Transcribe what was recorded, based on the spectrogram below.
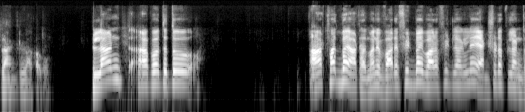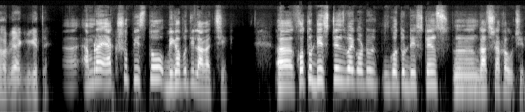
প্লান্ট লাগাবো? প্লান্ট আপাতত আট হাত বাই আট হাত মানে বারো ফিট বাই বারো ফিট লাগলে একশোটা প্লান্ট ধরবে এক বিঘেতে। আমরা একশো পিস তো বিঘা প্রতি লাগাচ্ছি। কত ডিস্টেন্স বাই কত কত ডিস্টেন্স গাছ রাখা উচিত?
